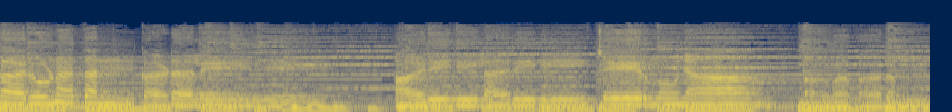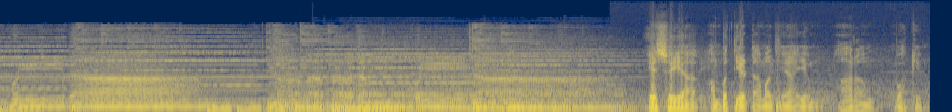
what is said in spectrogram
കരുണ തൻ കടലേ. അരികിലരികിൽ ചേർന്നു ഞാൻ തവപദം പുൽകാ. തവപദം തവ പദം പുൽകാം. യശയ അമ്പത്തിയെട്ടാം അധ്യായം ആറാം വാക്യം.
